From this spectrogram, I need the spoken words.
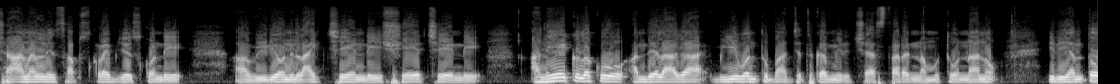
ఛానల్ని సబ్స్క్రైబ్ చేసుకోండి. ఆ వీడియోని లైక్ చేయండి షేర్ చేయండి. అనేకులకు అందేలాగా మీ వంతు బాధ్యతగా మీరు చేస్తారని నమ్ముతున్నాను ఇది ఎంతో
